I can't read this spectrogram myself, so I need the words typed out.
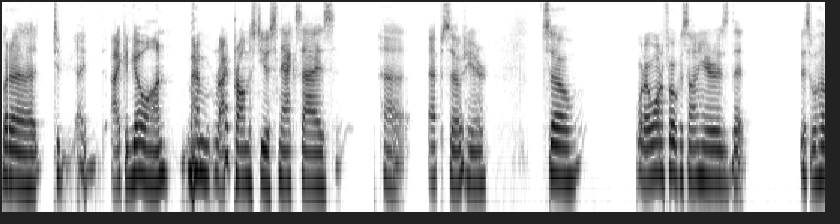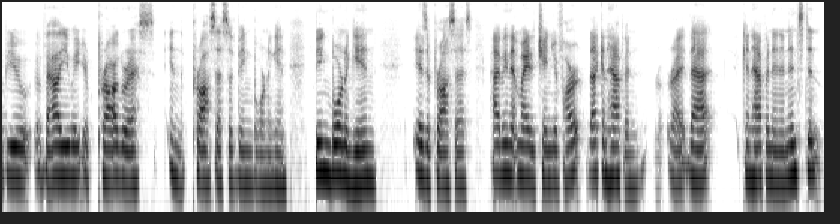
but uh, to I I could go on, but I'm, I promised you a snack size uh episode here. So what I want to focus on here is that this will help you evaluate your progress in the process of being born again. Being born again is a process. Having that mighty change of heart, that can happen, right? That can happen in an instant.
